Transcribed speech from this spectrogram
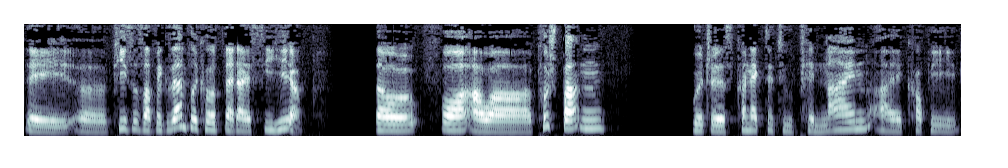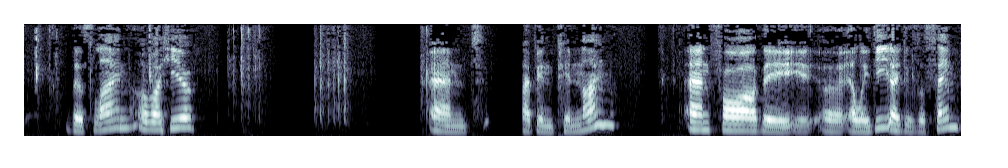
the pieces of example code that I see here. So for our push button, which is connected to pin 9, I copy this line over here and type in pin 9. And for the uh, LED, I do the same.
